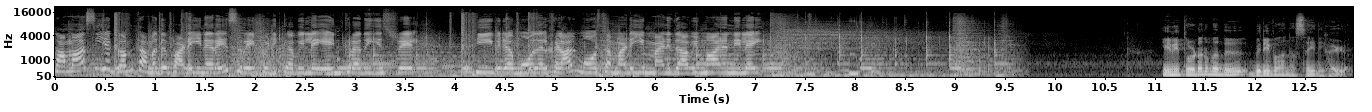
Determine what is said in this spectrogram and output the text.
ஹமாஸ் இயக்கம் தமது படையினரை சிறைப்பிடிக்கவில்லை என்கிறது இஸ்ரேல். தீவிர மோதல்களால் மோசமடையும் மனிதாபிமான நிலை. இனி தொடர்வது விரிவான செய்திகள்.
